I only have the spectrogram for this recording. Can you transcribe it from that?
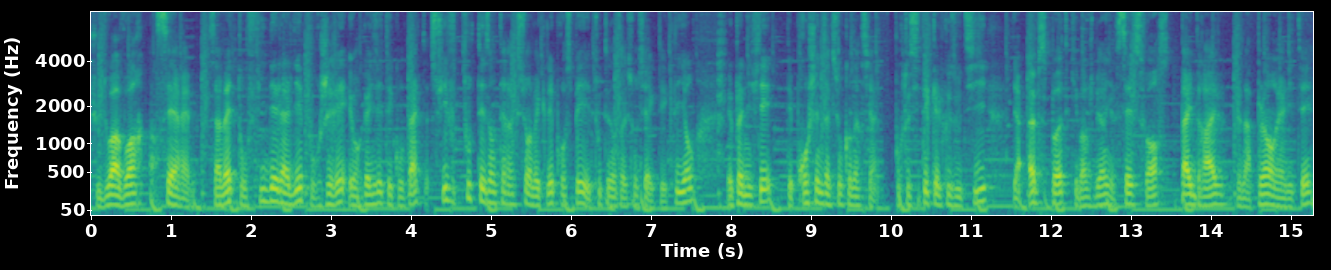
Tu dois avoir un CRM. Ça va être ton fidèle allié pour gérer et organiser tes contacts, suivre toutes tes interactions avec les prospects et toutes tes interactions aussi avec tes clients et planifier tes prochaines actions commerciales. Pour te citer quelques outils, il y a HubSpot qui marche bien, il y a Salesforce, Pipedrive, il y en a plein en réalité.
